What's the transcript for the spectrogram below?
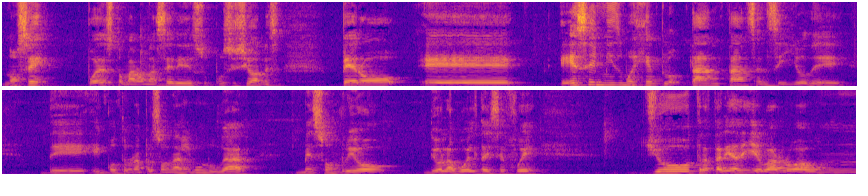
no sé, puedes tomar una serie de suposiciones. Pero eh, ese mismo ejemplo tan, tan sencillo de, de encontrar una persona en algún lugar, me sonrió, dio la vuelta y se fue, yo trataría de llevarlo a un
